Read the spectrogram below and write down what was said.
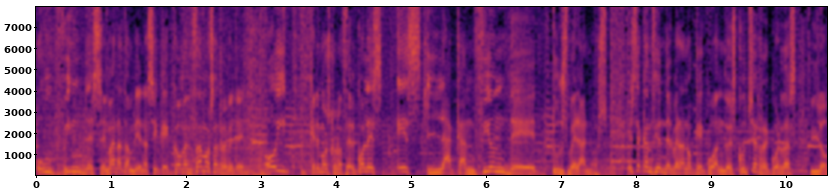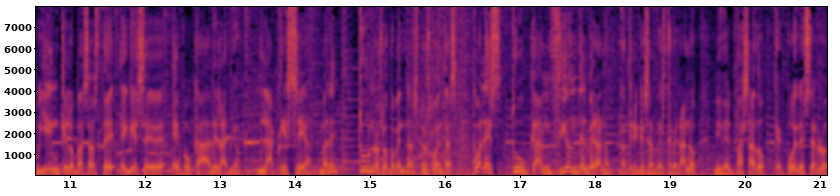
un fin de semana también. Así que comenzamos, atrévete. Hoy queremos conocer cuál es, es la canción de tus veranos. Esa canción del verano que cuando escuchas recuerdas lo bien que lo pasaste en esa época del año. La que sea, ¿vale? Tú nos lo comentas, nos cuentas cuál es tu canción del verano. No tiene que ser de este verano, ni del pasado, que puede serlo.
